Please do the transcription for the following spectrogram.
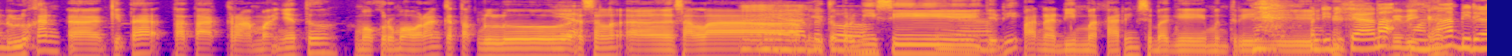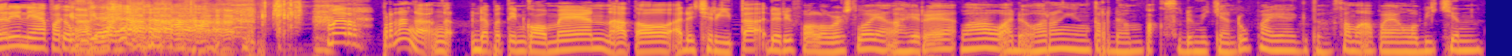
dulu kan eh, kita tata keramanya tuh mau ke rumah orang ketok dulu Iya. sal- eh, salam Iya, gitu betul. permisi. Iya. Jadi Pak Nadiem Makarim sebagai Menteri Pendidikan. Mohon Pendidikan. maaf didengerin ya podcast kita. Mar, pernah nggak dapetin komen atau ada cerita dari followers lo yang akhirnya, wow, ada orang yang terdampak sedemikian rupa ya gitu sama apa yang lo bikin.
